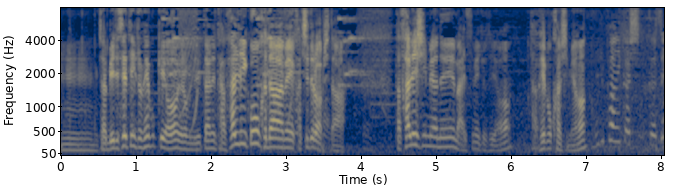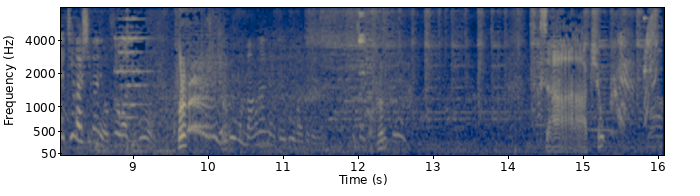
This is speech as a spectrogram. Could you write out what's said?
음, 자, 미리 세팅 좀 해볼게요. 여러분, 일단은 다 살리고, 그 다음에 같이 들어갑시다. 다 살리시면은 말씀해주세요. 다 회복하시면. 유립하니까 시- 그 세팅할 시간이 없어가지고. 고르르 결국은 망나뇽 들고 가더라고요. 싹, 슉. 아,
